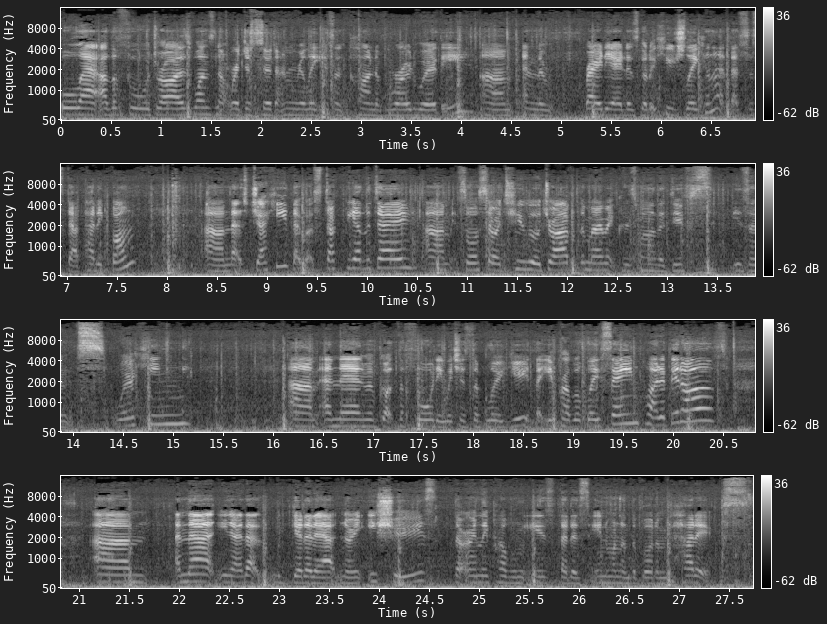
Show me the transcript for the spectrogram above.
all our other four-wheel drives one's not registered and really isn't kind of roadworthy um, and the radiator's got a huge leak in it that's just our paddock bomb um, that's Jackie that got stuck the other day. Um, it's also a two-wheel drive at the moment because one of the diffs isn't working. Um, and then we've got the 40, which is the blue ute that you've probably seen quite a bit of. Um, and that, you know, that would get it out, no issues. The only problem is that it's in one of the bottom paddocks.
